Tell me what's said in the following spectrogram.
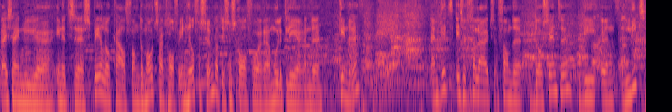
Wij zijn nu uh, in het uh, speellokaal van de Mozarthof in Hilversum. Dat is een school voor uh, moeilijk lerende kinderen. En dit is het geluid van de docenten die een lied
